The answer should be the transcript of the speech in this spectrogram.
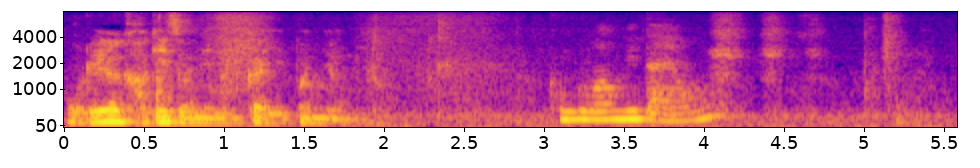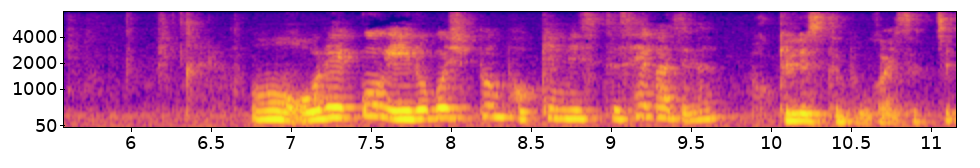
올해가 가기 전이니까 이번 연도 궁금합니다요. 어, 올해 꼭 이루고 싶은 버킷리스트 세 가지는? 버킷리스트 뭐가 있었지?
